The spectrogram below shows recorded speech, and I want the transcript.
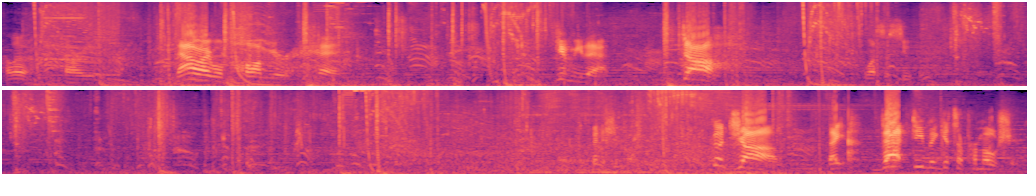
Hello, how are you? Now I will palm your head. Give me that. Duh! What's a super? Finish it, buddy. Good job! Like, that demon gets a promotion.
